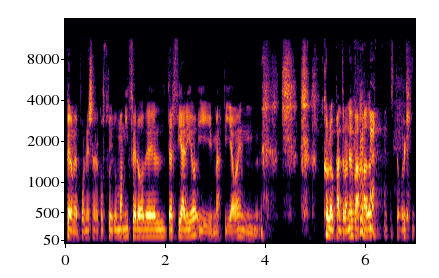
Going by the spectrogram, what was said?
pero me pones a reconstruir un mamífero del terciario y me has pillado en... con los pantalones bajados. porque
